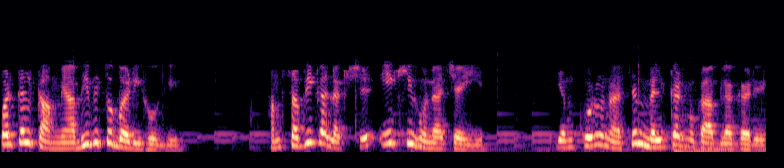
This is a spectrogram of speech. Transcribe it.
पर कल कामयाबी भी तो बड़ी होगी। हम सभी का लक्ष्य एक ही होना चाहिए कि हम कोरोना से मिलकर मुकाबला करें।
